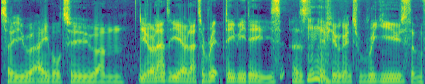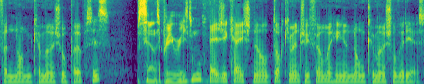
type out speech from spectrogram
so you were able to um, you're allowed to yeah allowed to rip DVDs as Mm. if you were going to reuse them for non-commercial purposes, Sounds pretty reasonable. educational, documentary filmmaking, and non-commercial videos.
